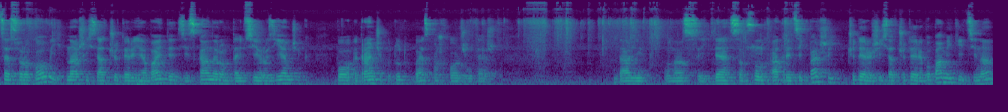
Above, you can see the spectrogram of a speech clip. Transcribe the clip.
це 40 на 64 ГБ зі сканером Type-C роз'ємчик. По екранчику тут без пошкоджень теж. Далі у нас йде Samsung A31 464 по пам'яті, ціна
